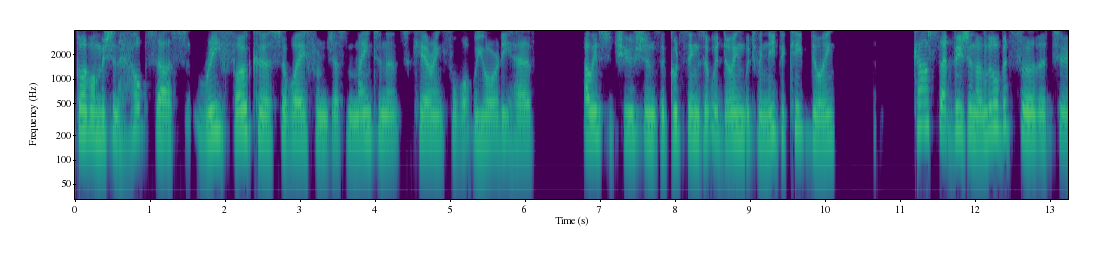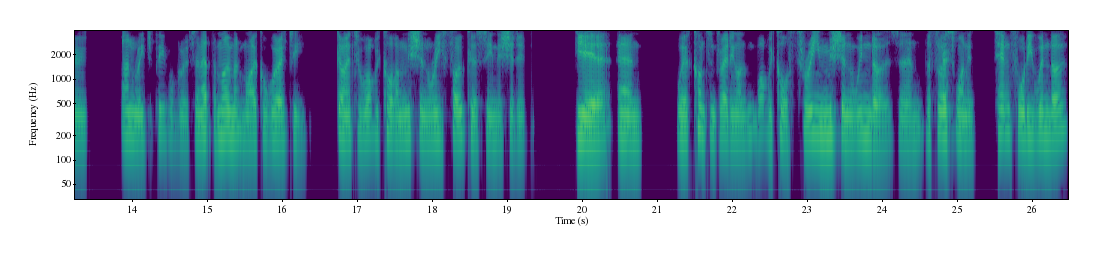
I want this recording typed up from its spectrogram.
global mission helps us refocus away from just maintenance, caring for what we already have, our institutions, the good things that we're doing, which we need to keep doing. Cast that vision a little bit further to unreached people groups. And at the moment, Michael, we're actually going through what we call a mission refocus initiative here. And we're concentrating on what we call three mission windows. And the first one is 1040 window,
